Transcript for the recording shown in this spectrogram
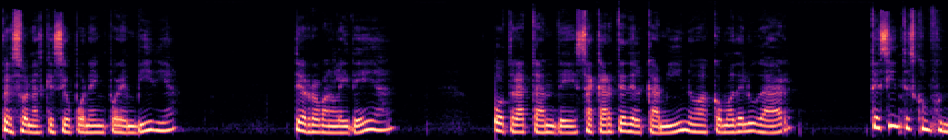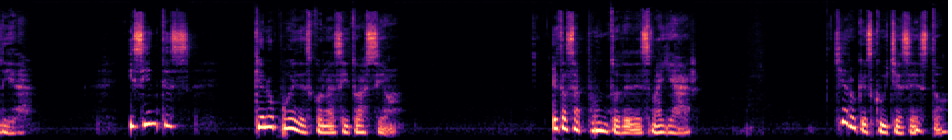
Personas que se oponen por envidia, te roban la idea o tratan de sacarte del camino a como de lugar, te sientes confundida y sientes que no puedes con la situación. Estás a punto de desmayar. Quiero que escuches esto.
